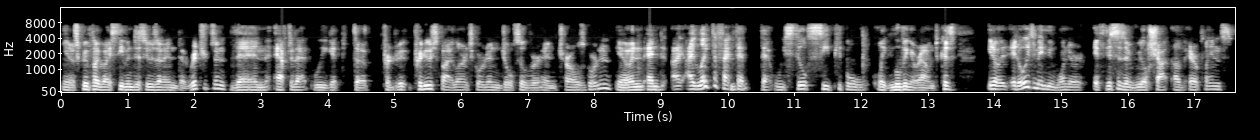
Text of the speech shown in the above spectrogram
you know, screenplay by Steven de Souza and Doug Richardson. Then after that, we get the produ- produced by Lawrence Gordon, Joel Silver, and Charles Gordon. You know, and and I, I like the fact that that we still see people like moving around because you know, it, it always made me wonder if this is a real shot of airplanes,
